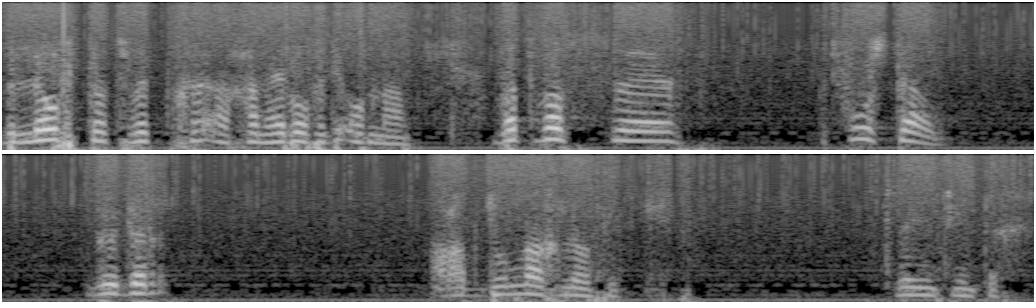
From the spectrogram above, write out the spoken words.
beloofd dat we het gaan hebben over die opname. Wat was uh, het voorstel? Broeder Abdullah geloof ik. 22.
